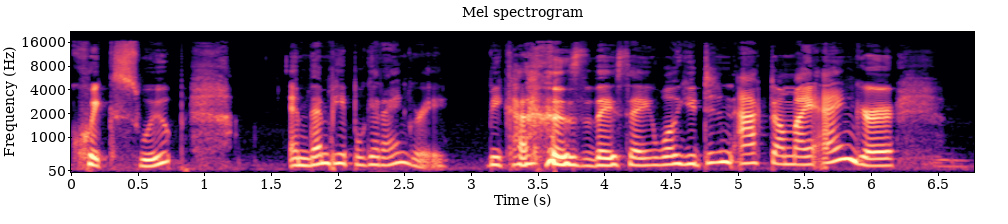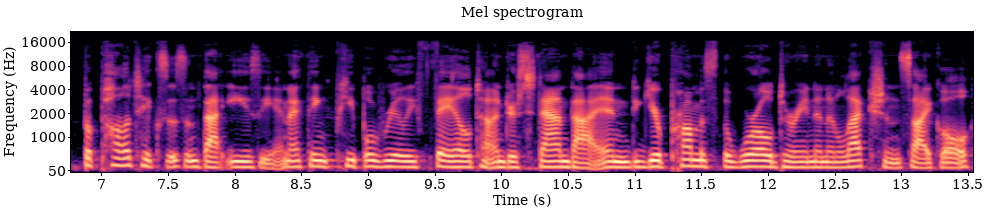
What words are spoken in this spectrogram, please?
quick swoop. And then people get angry because they say, well, you didn't act on my anger but politics isn't that easy. And I think mm. people really fail to understand that. And you're promised the world during an election cycle,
